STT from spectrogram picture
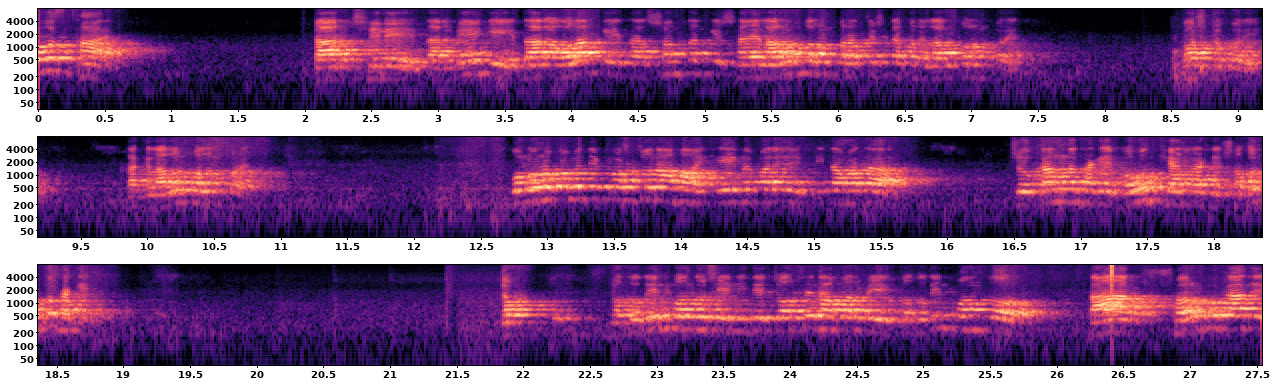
অবস্থায় তার ছেলে, তার মেয়েকে, তার অলাদকে তার সন্তানকে সায় লালন পালন করার চেষ্টা করে, লালন পালন করে, কষ্ট করে, তাকে লালন পালন করে। কোন রকমের যে কষ্ট না হয়, এই ব্যাপারে পিতা পিতামাতা চোখান্না থাকে, বহুত খেয়াল রাখে, সতর্ক থাকে। পর্যন্ত সে নিজে চলতে না পারবে, ততদিন পর্যন্ত তার সর্বকাজে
